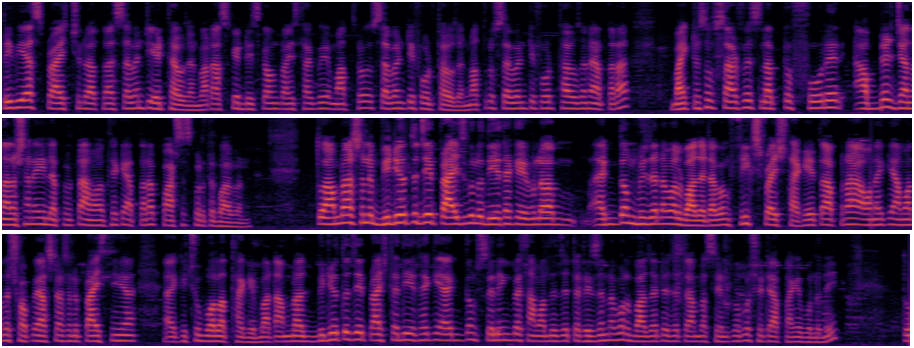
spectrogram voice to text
প্রিভিয়াস প্রাইস ছিল আপনার সেভেন্টি এইট থাউজেন্ড বাট আজকে ডিসকাউন্ট প্রাইস থাকবে মাত্র সেভেন্টি ফোর থাউজেন্ড মাত্র সেভেন্টি ফোর থাউজেন্ডে আপনারা মাইক্রোসফট সার্ফেস ল্যাপটপ ফোর এর আপডেট জেনারেশনের এই ল্যাপটপটা আমাদের থেকে আপনারা পারচেস করতে পারবেন। তো আমরা আসলে ভিডিওতে যে প্রাইসগুলো দিয়ে থাকি, এগুলো একদম রিজনেবল বাজেট এবং ফিক্সড প্রাইস থাকে। তো আপনারা অনেকে আমাদের শপে আসলে আসলে প্রাইস নিয়ে কিছু বলার থাকে। বাট আমরা ভিডিওতে যে প্রাইসটা দিয়ে থাকি, একদম সেলিং প্রাইস আমাদের যেটা রিজনেবল বাজেটে যেটা আমরা সেল করব, সেটা আপনাকে বলে দিই। তো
